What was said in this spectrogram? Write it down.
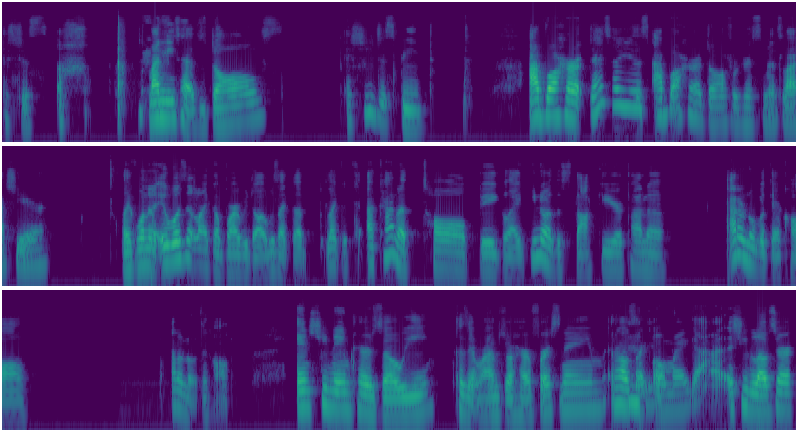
it's just. Ugh. My niece has dolls, and she just be. I bought her. Did I tell you this? I bought her a doll for Christmas last year. Like one of it wasn't like a Barbie doll. It was like a like a, a kind of tall, big, like you know the stockier kind of. I don't know what they're called. I don't know what they're called. And she named her Zoe, because it rhymes with her first name. And I was like, Mhm. oh my God. And she loves her.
